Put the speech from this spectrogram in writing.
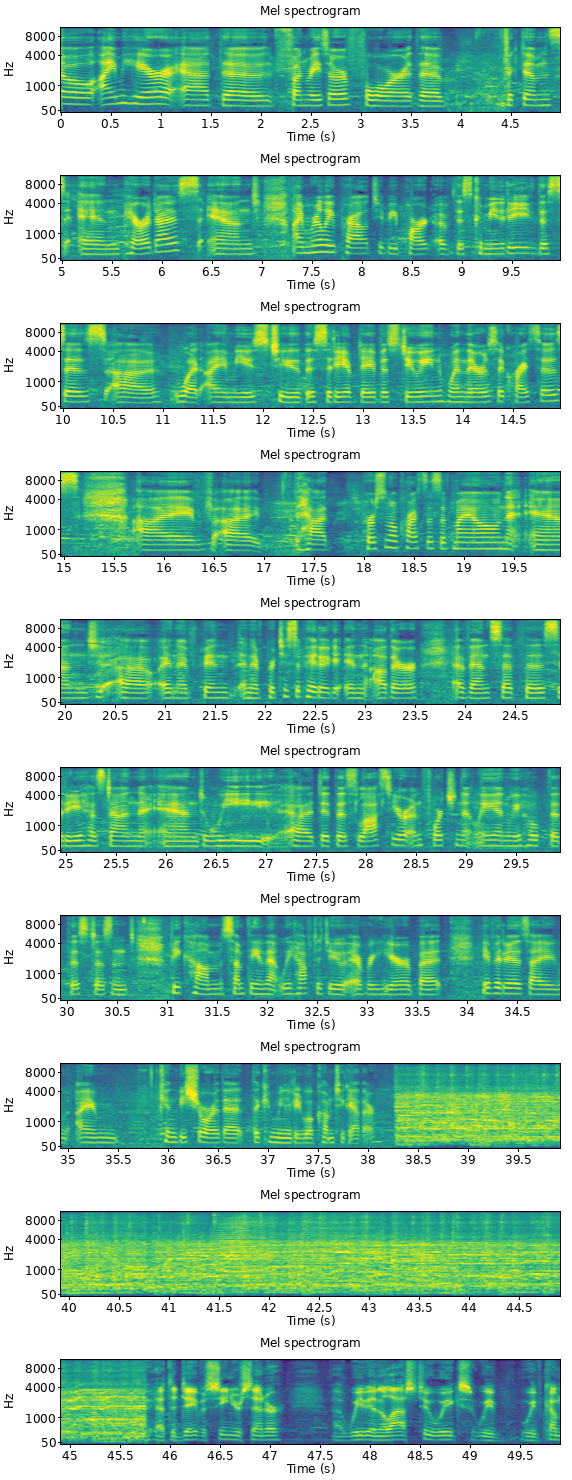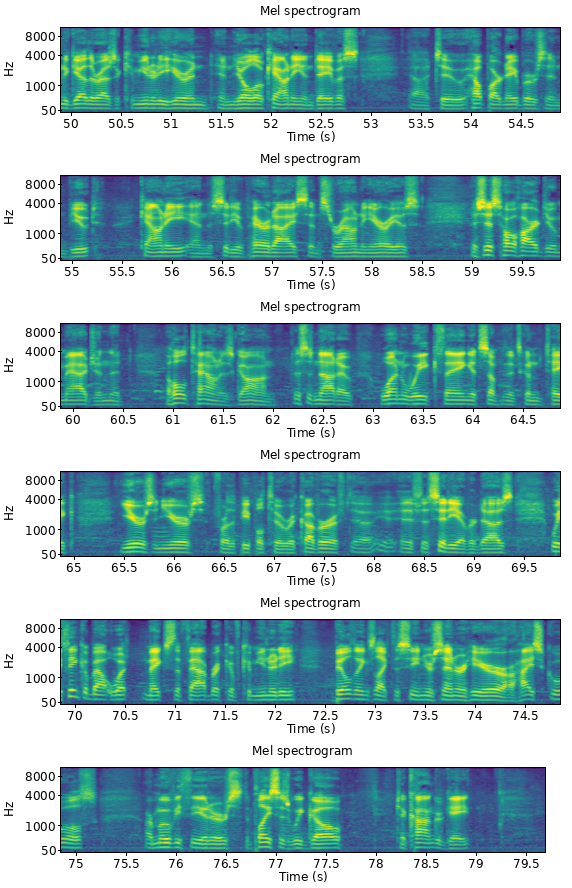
So I'm here at the fundraiser for the victims in Paradise, and I'm really proud to be part of this community. This is uh, what I am used to the city of Davis doing when there's a crisis. I've uh, had personal crisis of my own, and uh, and I've been and I've participated in other events that the city has done, and we uh, did this last year, unfortunately, and we hope that this doesn't become something that we have to do every year. But if it is, I I can be sure that the community will come together. at the Davis Senior Center. Uh, we in the last two weeks we've we've come together as a community here in, in Yolo County and Davis uh, to help our neighbors in Butte County and the city of Paradise and surrounding areas. It's just so hard to imagine that the whole town is gone. This is not a one week thing. It's something that's going to take years and years for the people to recover if the, if the city ever does. We think about what makes the fabric of community. Buildings like the senior center here, our high schools, our movie theaters, the places we go to congregate.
